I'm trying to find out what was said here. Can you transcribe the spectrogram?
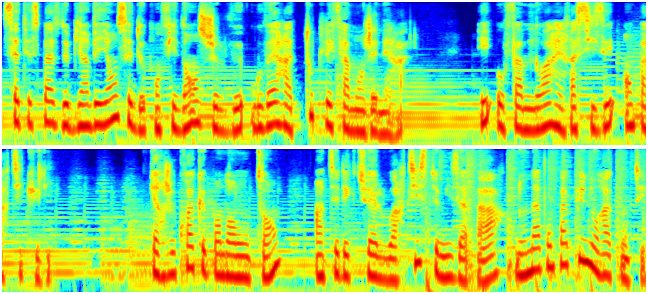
Cet espace de bienveillance et de confidence, je le veux ouvert à toutes les femmes en général, et aux femmes noires et racisées en particulier. Car je crois que pendant longtemps, intellectuels ou artistes mis à part, nous n'avons pas pu nous raconter.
